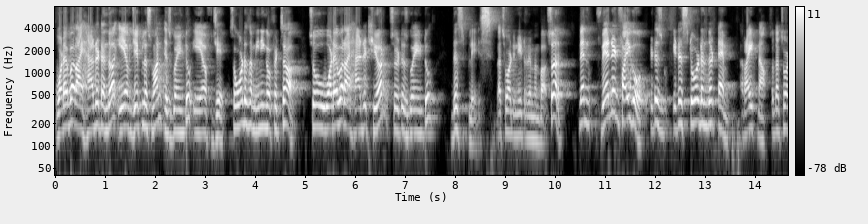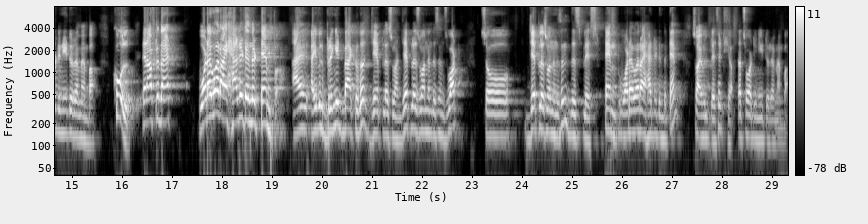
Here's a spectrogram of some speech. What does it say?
Whatever I had it in the A of j plus 1 is going to A of j. So what is the meaning of it, sir? So whatever I had it here, so it is going to this place. That's what you need to remember. Sir, then where did phi go? It is, it is stored in the temp right now. So that's what you need to remember. Cool. Then after that, whatever I had it in the temp, I, I will bring it back to the j plus 1. j plus 1 in the sense what? So j plus 1 in the sense this place. Temp, whatever I had it in the temp. So I will place it here. That's what you need to remember.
